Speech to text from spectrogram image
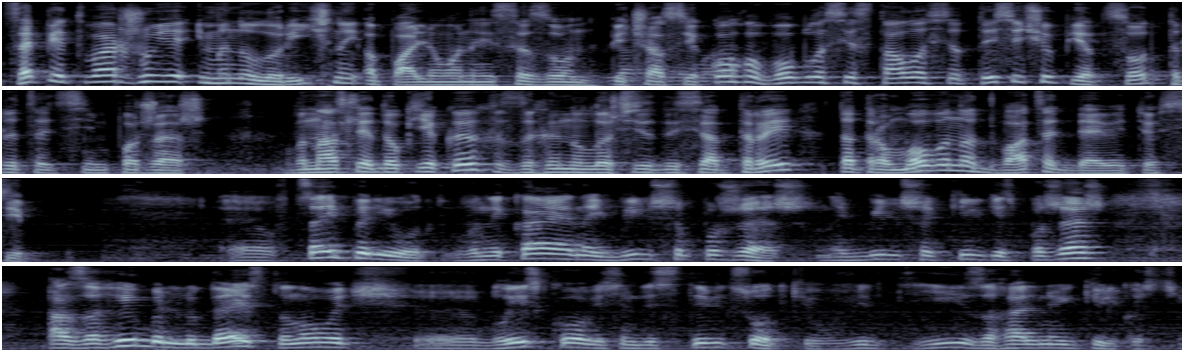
Це підтверджує і минулорічний опалюваний сезон, під час якого в області сталося 1537 пожеж, внаслідок яких загинуло 63 та травмовано 29 осіб. Е, В цей період виникає найбільше пожеж, найбільша кількість пожеж, а загибель людей становить е, близько 80% від її загальної кількості.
